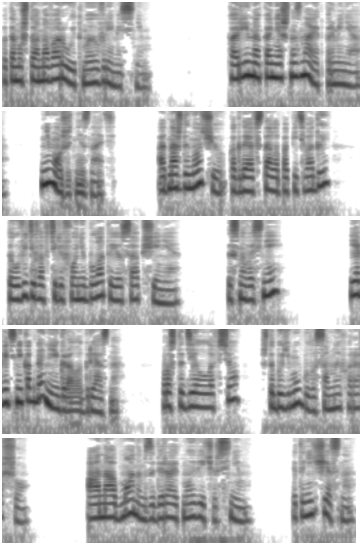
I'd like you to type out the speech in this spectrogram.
потому что она ворует мое время с ним. Карина, конечно, знает про меня, не может не знать. Однажды ночью, когда я встала попить воды, то увидела в телефоне Булата ее сообщение. «Ты снова с ней?» Я ведь никогда не играла грязно. Просто делала все, чтобы ему было со мной хорошо. А она обманом забирает мой вечер с ним. Это нечестно.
